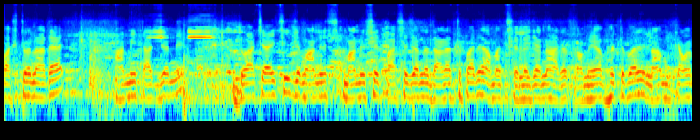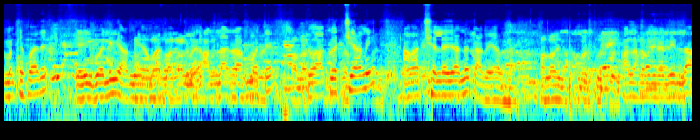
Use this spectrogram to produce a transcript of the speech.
কষ্ট না দেয়। আমি তার জন্যে দোয়া চাইছি যে মানুষ মানুষের পাশে যেন দাঁড়াতে পারে আমার ছেলে যেন আরও কামিয়াব হতে পারে নাম কামাতে পারে। এই বলি আমি আমার আল্লাহর রহমতে দোয়া করছি আমি আমার ছেলে যেন কামিয়াব হয়। আলহামদুলিল্লাহ।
